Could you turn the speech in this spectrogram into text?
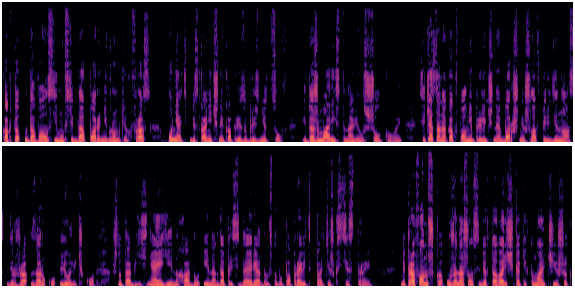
Как-то удавалось ему всегда пара негромких фраз унять бесконечные капризы близнецов. И даже Мари становилась шелковой. Сейчас она, как вполне приличная барышня, шла впереди нас, держа за руку Лелечку, что-то объясняя ей на ходу и иногда приседая рядом, чтобы поправить пальтишко сестры. Митрофанушка уже нашел себе в товарищи каких-то мальчишек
